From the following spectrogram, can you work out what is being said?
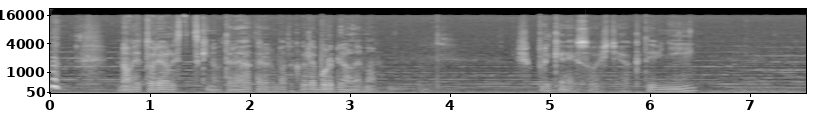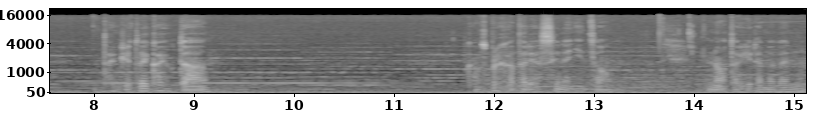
no, je to realistický, no teda já teda doma takovýhle bordel nemám. Šupliky nejsou ještě aktivní. Takže to je kajuta. Kam sprcha tady asi není, co? No, tak jdeme ven.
